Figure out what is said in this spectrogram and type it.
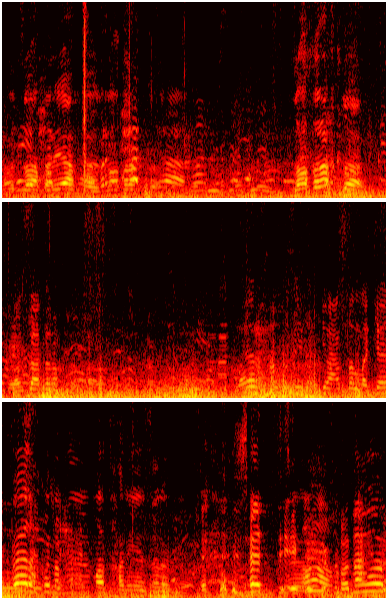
زعتر زعتر احمد زعتر أخضر. زعتر أخضر. الله يرحمه زينب يا عبد الله كان امبارح كنا بالمطحن يا زلمة. جدي. فتحنا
